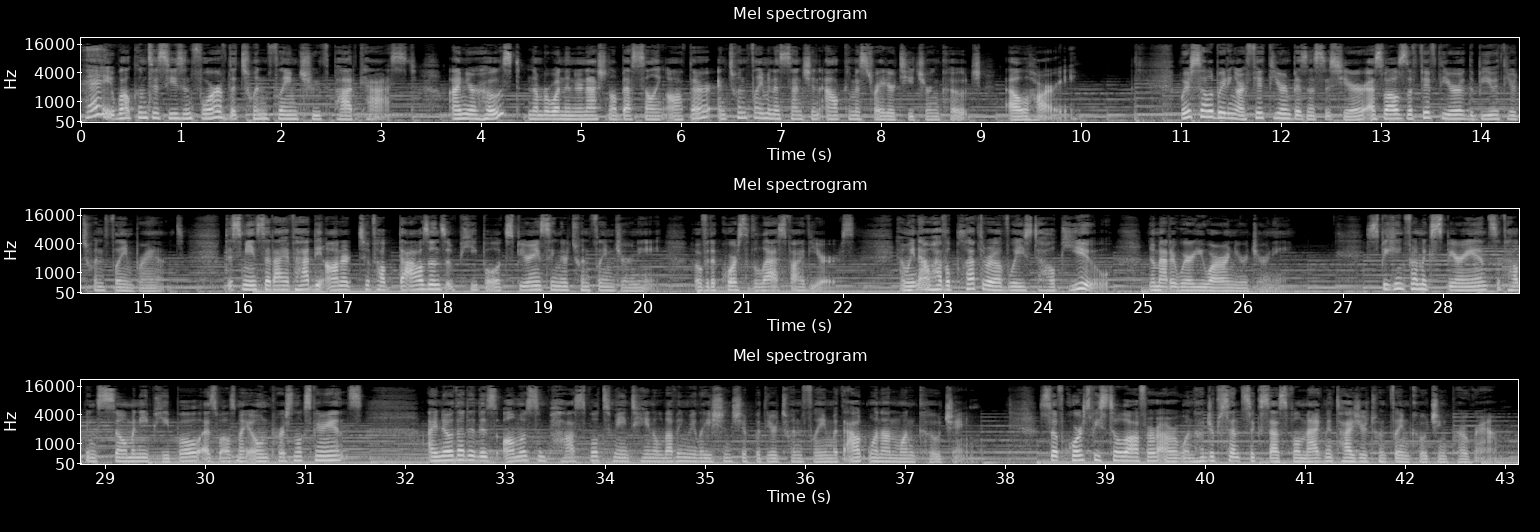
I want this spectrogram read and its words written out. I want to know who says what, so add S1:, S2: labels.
S1: Hey, welcome to season four of the Twin Flame Truth Podcast. I'm your host, number one international best-selling author, and Twin Flame and Ascension alchemist, writer, teacher, and coach, Elle Hari. We're celebrating our fifth year in business this year, as well as the fifth year of the Be With Your Twin Flame brand. This means that I have had the honor to help thousands of people experiencing their twin flame journey over the course of the last five years. And we now have a plethora of ways to help you, no matter where you are on your journey. Speaking from experience of helping so many people, as well as my own personal experience, I know that it is almost impossible to maintain a loving relationship with your twin flame without one on one coaching. So, of course, we still offer our 100% successful Magnetize Your Twin Flame coaching program.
